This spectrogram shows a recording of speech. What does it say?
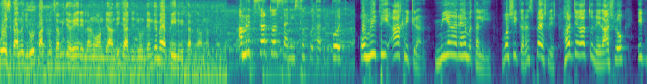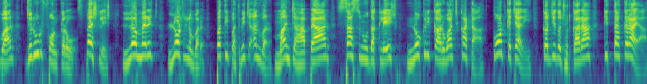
ਉਹ ਇਸ ਗੱਲ ਨੂੰ ਜ਼ਰੂਰ ਪੱਖ ਨੂੰ ਸਮਝਦੇ ਹੋਏ ਰੇਲਾਂ ਨੂੰ ਆਉਣ ਜਾਣ ਦੀ ਜੱਜ ਜ਼ਰੂਰ ਦੇਣਗੇ। ਮੈਂ ਅਪੀਲ ਵੀ ਕਰਦਾ ਉਹਨਾਂ ਨੂੰ। ਅੰਮ੍ਰਿਤਸਰ ਤੋਂ ਸਨੀ ਸੁਹੋਤਾ ਦੀ ਰਿਪੋਰਟ। उम्मीद की आखिरी किरण मियां रहमत अली वशीकरण स्पेशलिस्ट हर जगह तो निराश लोग एक बार जरूर फोन करो specialist love marriage lottery number पति पत्नी च अनवर मन चाहा प्यार सस नू दा क्लेश नौकरी कारोबार च घाटा कोर्ट कचहरी कर्जे तो छुटकारा किता कराया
